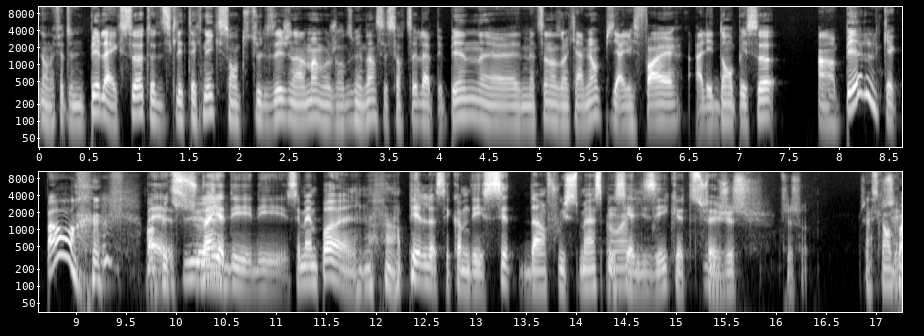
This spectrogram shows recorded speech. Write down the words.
on, a, fait une pile avec ça. Tu as dit que les techniques qui sont utilisées généralement, aujourd'hui, maintenant, c'est sortir de la pépine, euh, mettre ça dans un camion, puis aller faire, aller domper ça en pile quelque part? ben, souvent, il y a des. des c'est même pas en pile, c'est comme des sites d'enfouissement spécialisés que tu fais mm. juste. C'est ça. Est-ce qu'on peut,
